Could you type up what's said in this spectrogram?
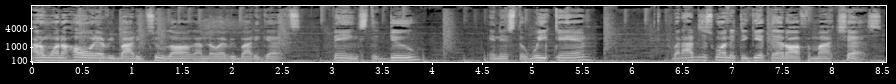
I don't want to hold everybody too long. I know everybody got things to do, and it's the weekend. But I just wanted to get that off of my chest.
